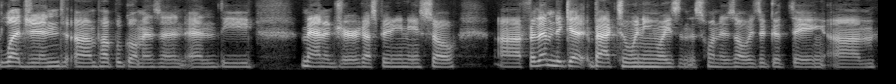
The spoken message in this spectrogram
legend, um, Gomez, and, and the manager, Gasperini. So uh, for them to get back to winning ways in this one is always a good thing. Um,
